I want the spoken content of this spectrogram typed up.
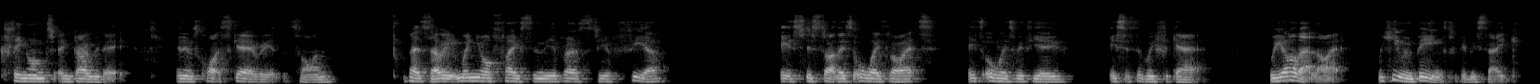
cling on to and go with it. And it was quite scary at the time. But so when you're facing the adversity of fear, it's just like there's always light. It's always with you. It's just that we forget. We are that light. We're human beings, for goodness sake.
